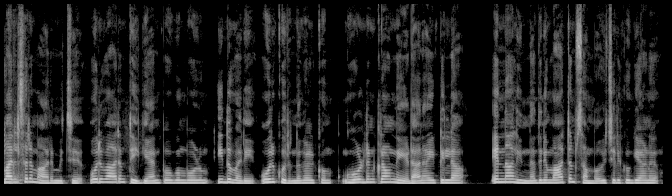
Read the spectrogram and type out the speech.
മത്സരം ആരംഭിച്ച് ഒരു വാരം തികയാൻ പോകുമ്പോഴും ഇതുവരെ ഒരു കുരുന്നുകൾക്കും ഗോൾഡൻ ക്രൗൺ നേടാനായിട്ടില്ല. എന്നാൽ ഇന്നതിന് മാറ്റം സംഭവിച്ചിരിക്കുകയാണ്.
